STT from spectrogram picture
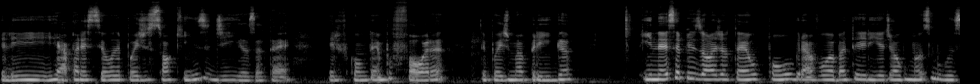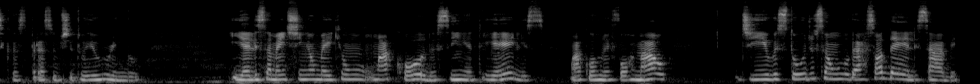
ele reapareceu depois de só 15 dias até. Ele ficou um tempo fora, depois de uma briga. E nesse episódio até o Paul gravou a bateria de algumas músicas para substituir o Ringo. E eles também tinham meio que um, um acordo, assim, entre eles, um acordo informal, de o estúdio ser um lugar só deles, sabe?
